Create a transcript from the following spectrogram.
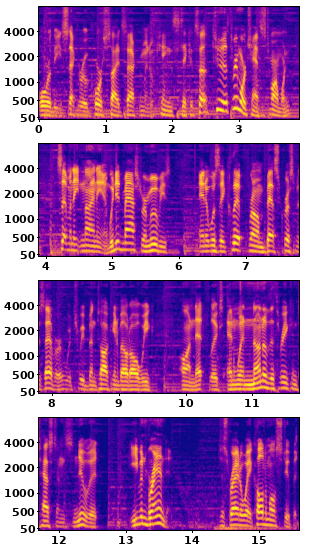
or the Sekiro Courtside Sacramento Kings tickets. Uh, two, three more chances tomorrow morning, 7, 8, 9 a.m. We did Master of Movies, and it was a clip from Best Christmas Ever, which we've been talking about all week on Netflix. And when none of the three contestants knew it, even Brandon, just right away called them all stupid.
